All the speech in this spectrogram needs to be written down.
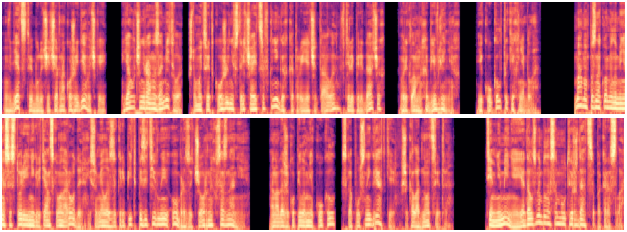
В детстве, будучи чернокожей девочкой, я очень рано заметила, что мой цвет кожи не встречается в книгах, которые я читала, в телепередачах, в рекламных объявлениях. И кукол таких не было. Мама познакомила меня с историей негритянского народа и сумела закрепить позитивные образы черных в сознании. Она даже купила мне кукол с капустной грядки шоколадного цвета. Тем не менее, я должна была самоутверждаться, пока росла.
